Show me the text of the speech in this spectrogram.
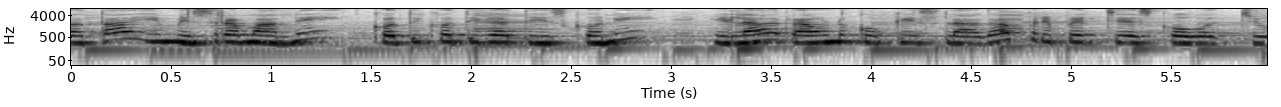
తర్వాత ఈ మిశ్రమాన్ని కొద్ది కొద్దిగా తీసుకొని ఇలా రౌండ్ కుకీస్ లాగా ప్రిపేర్ చేసుకోవచ్చు.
